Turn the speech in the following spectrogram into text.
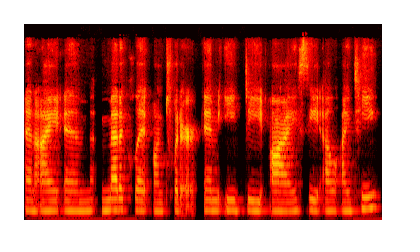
and I am Mediclit on Twitter, M E D I C L I T.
